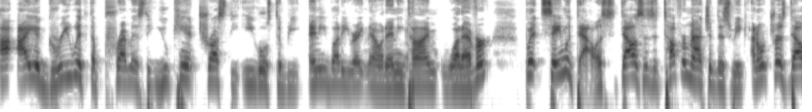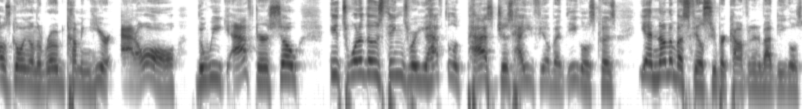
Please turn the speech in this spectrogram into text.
I, I agree with the premise that you can't trust the Eagles to beat anybody right now at any time, whatever. But same with Dallas. Dallas is a tougher matchup this week. I don't trust Dallas going on the road coming here at all the week after. So it's one of those things where you have to look past just how you feel about the Eagles because, yeah, none of us feel super confident about the Eagles,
